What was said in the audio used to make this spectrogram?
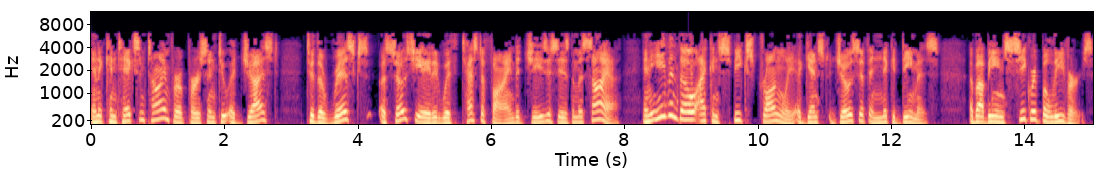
And it can take some time for a person to adjust to the risks associated with testifying that Jesus is the Messiah. And even though I can speak strongly against Joseph and Nicodemus about being secret believers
